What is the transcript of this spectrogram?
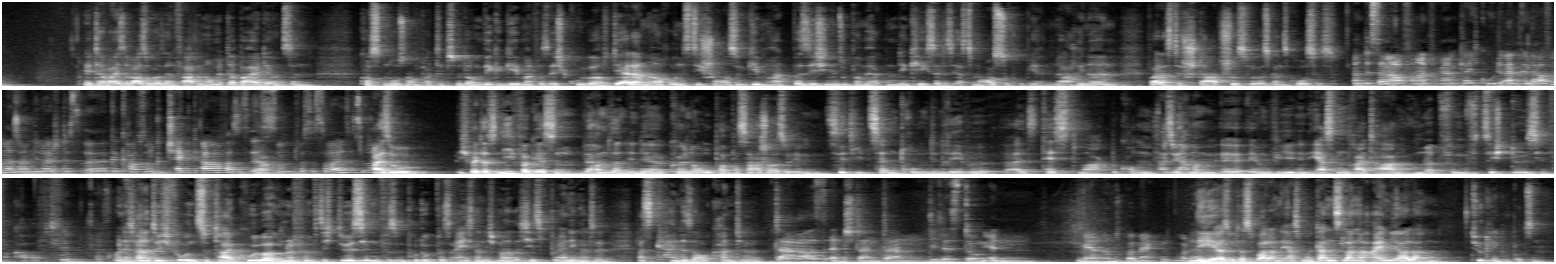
Netterweise war sogar sein Vater noch mit dabei, der uns dann kostenlos noch ein paar Tipps mit auf den Weg gegeben hat, was echt cool war. Der dann auch uns die Chance gegeben hat, bei sich in den Supermärkten den Keks halt das erste Mal auszuprobieren. Im Nachhinein war das der Startschuss für was ganz Großes. Und ist dann auch von Anfang an gleich gut angelaufen? Also haben die Leute das äh, gekauft und gecheckt auch, was es ist ja. und was es soll sozusagen? Also ich werde das nie vergessen. Wir haben dann in der Kölner Opernpassage, also im City-Zentrum, den Rewe als Testmarkt bekommen. Also wir haben äh, irgendwie in den ersten drei Tagen 150 Döschen verkauft. Und das war natürlich für uns total cool, weil 150 Döschen für so ein Produkt, was eigentlich noch nicht mal ein richtiges Branding hatte, was keine Sau kannte. Daraus entstand dann die Listung in mehreren Supermärkten? Oder? Nee, also das war dann erstmal ganz lange, ein Jahr lang Türklinken putzen.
